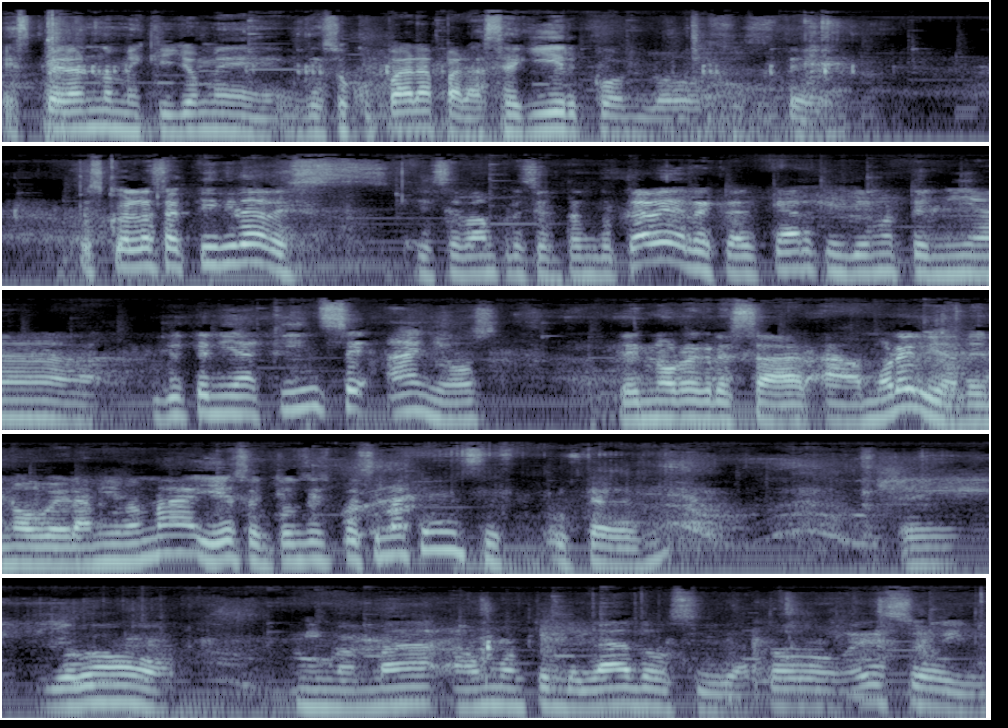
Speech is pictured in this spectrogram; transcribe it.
esperándome que yo me desocupara para seguir con los este, pues con las actividades que se van presentando. Cabe recalcar que yo no tenía yo tenía 15 años de no regresar a Morelia, de no ver a mi mamá y eso, entonces pues imagínense ustedes, ¿no? Eh, llevo mi mamá a un montón de lados y a todo eso y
